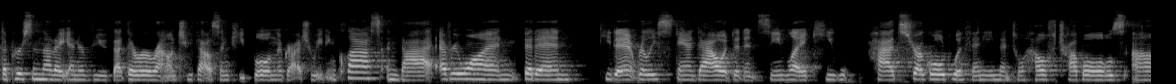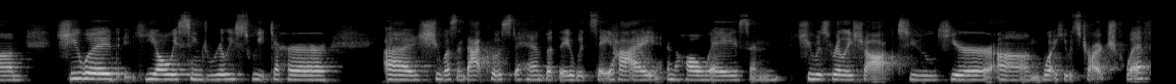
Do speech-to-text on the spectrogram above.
the person that I interviewed, that there were around 2,000 people in the graduating class and that everyone fit in he didn't really stand out. Didn't seem like he had struggled with any mental health troubles. Um, she would, he always seemed really sweet to her. Uh, she wasn't that close to him, but they would say hi in the hallways. And she was really shocked to hear um, what he was charged with.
